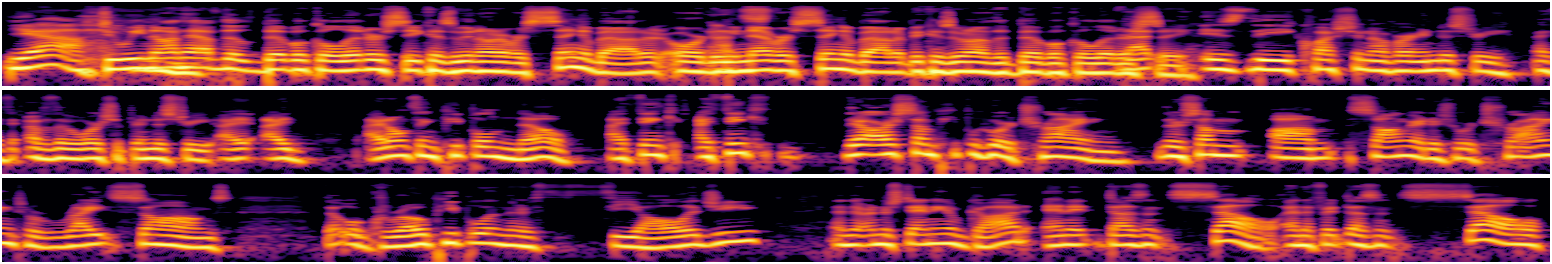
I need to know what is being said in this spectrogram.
yeah. Do we not have the biblical literacy because we don't ever sing about it, or do we never sing about it because we don't have the biblical literacy? is the question of our industry, of the worship industry. I, I, I don't think people know. I think, I think there are some people who are trying. There's some um, songwriters who are trying to write songs that will grow people in their theology and their understanding of God, and it doesn't sell. And if it doesn't sell,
